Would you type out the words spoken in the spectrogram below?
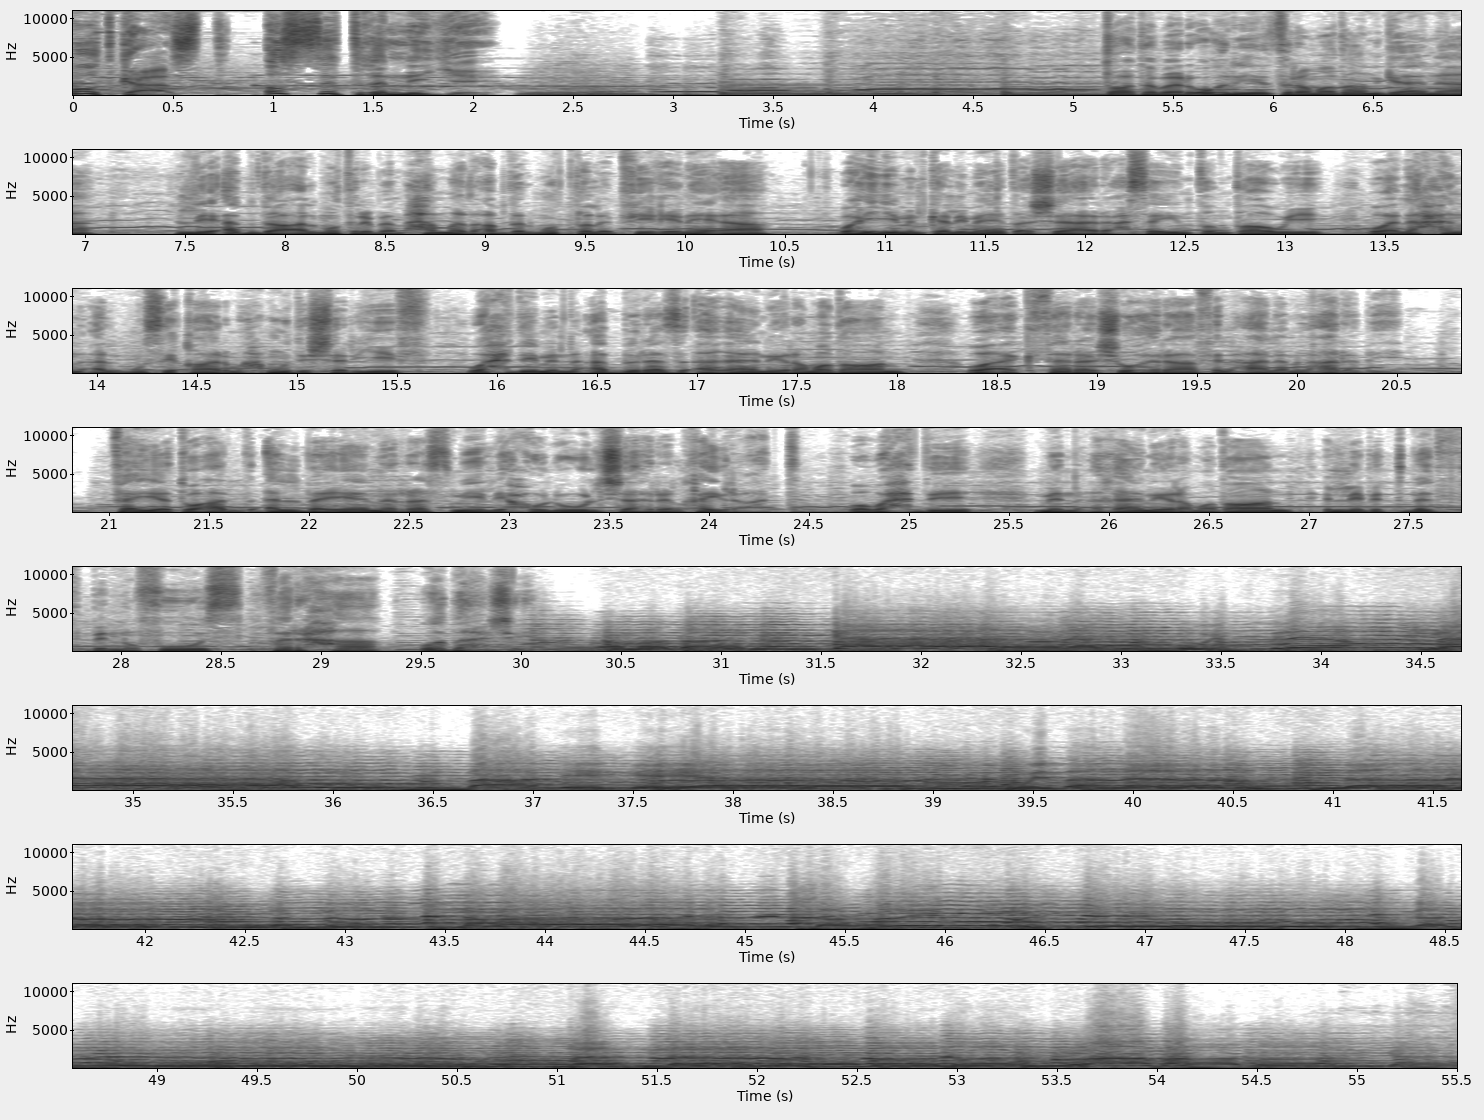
بودكاست قصة غنية. تعتبر أغنية رمضان جانا اللي أبدع المطرب محمد عبد المطلب في غنائها وهي من كلمات الشاعر حسين طنطاوي ولحن الموسيقار محمود الشريف واحدة من أبرز أغاني رمضان وأكثر شهرة في العالم العربي. فهي تعد البيان الرسمي لحلول شهر الخيرات. ووحدة من أغاني رمضان اللي بتبث بالنفوس فرحة وبهجة. رمضان جانا وفرحنا به بعد غياب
